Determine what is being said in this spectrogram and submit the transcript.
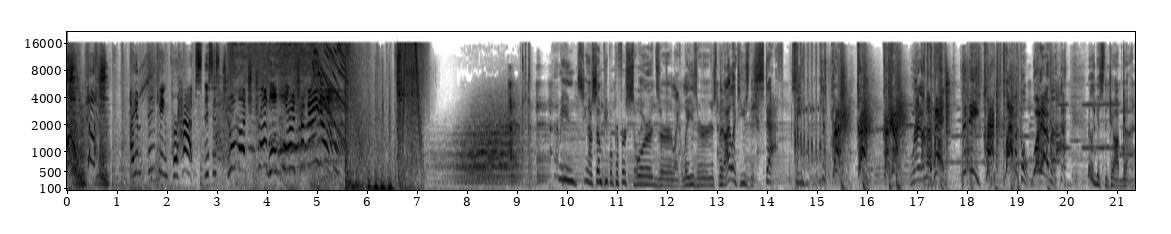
I am thinking perhaps this is too much trouble for a You know, some people prefer swords or like lasers, but I like to use this staff. See? Just crack, crack, crack, crack! Right on the head! The knee, crack, clavicle, whatever! really gets the job done.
